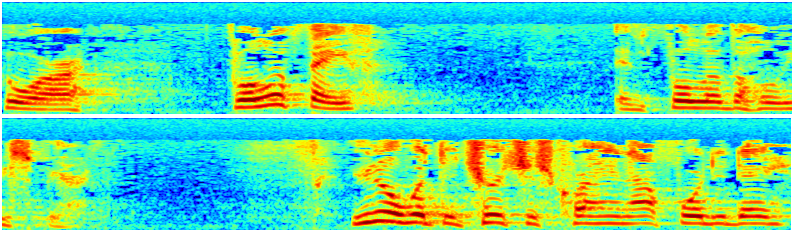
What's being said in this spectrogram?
who are full of faith and full of the Holy Spirit. You know what the church is crying out for today?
